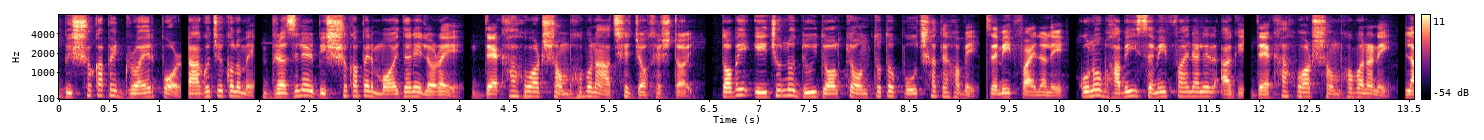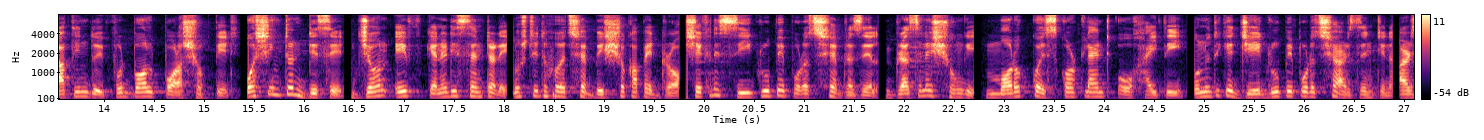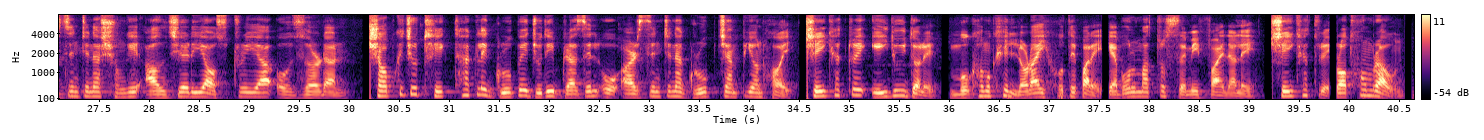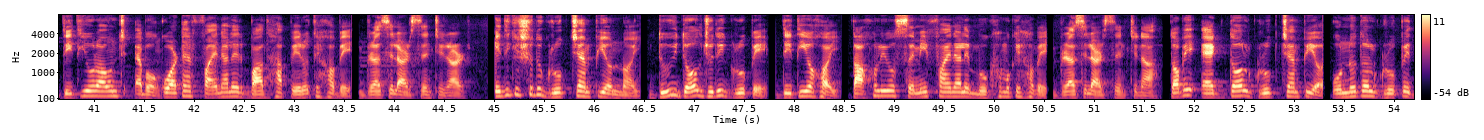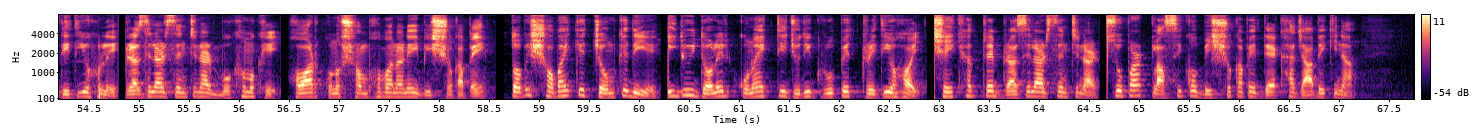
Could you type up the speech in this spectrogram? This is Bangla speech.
বিশ্বকাপের ড্রয়ের পর কাগজে কলমে ব্রাজিলের বিশ্বকাপের ময়দানি লড়াইয়ে দেখা হওয়ার সম্ভাবনা আছে যথেষ্টই। তবে এই জন্য দুই দলকে অন্তত পৌঁছাতে হবে সেমিফাইনালে। কোনোভাবেই সেমিফাইনালের আগে দেখা হওয়ার সম্ভাবনা নেই লাতিন দুই ফুটবল পরাশক্তির। ওয়াশিংটন ডিসির জন এফ কেনেডি সেন্টারে অনুষ্ঠিত হয়েছে বিশ্বকাপের ড্র। সেখানে সি গ্রুপে পড়েছে ব্রাজিল। ব্রাজিলের সঙ্গী মরক্কো, স্কটল্যান্ড ও হাইতি। অন্যদিকে জে গ্রুপে পড়েছে আর্জেন্টিনা। আর্জেন্টিনার সঙ্গে আলজেরিয়া, অস্ট্রিয়া ও জর্ডান। সবকিছু ঠিক থাকলে গ্রুপে যদি ব্রাজিল ও আর্জেন্টিনা গ্রুপ চ্যাম্পিয়ন হয়, সেই ক্ষেত্রে এই দুই দলের মুখোমুখি লড়াই হতে পারে কেবলমাত্র সেমিফাইনালে সেই ক্ষেত্রে প্রথম রাউন্ড দ্বিতীয় রাউন্ড এবং কোয়ার্টার ফাইনালের বাধা পেরোতে হবে ব্রাজিল আর্জেন্টিনার এদিকে শুধু গ্রুপ চ্যাম্পিয়ন নয়, দুই দল যদি গ্রুপে দ্বিতীয় হয় তাহলেও সেমিফাইনালে মুখোমুখি হবে ব্রাজিল আর্জেন্টিনা। তবে এক দল গ্রুপ চ্যাম্পিয়ন অন্য দল গ্রুপে দ্বিতীয় হলে ব্রাজিল আর্জেন্টিনার মুখোমুখি হওয়ার কোনো সম্ভাবনা নেই বিশ্বকাপে। তবে সবাইকে চমকে দিয়ে এই দুই দলের কোনো একটি যদি গ্রুপে তৃতীয় হয়, সেই ক্ষেত্রে ব্রাজিল আর্জেন্টিনার সুপার ক্লাসিকো বিশ্বকাপে দেখা যাবে কিনা,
